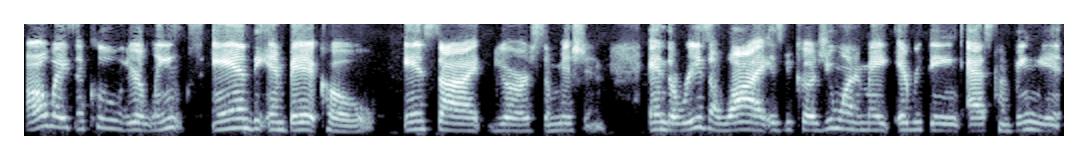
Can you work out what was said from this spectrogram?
always include your links and the embed code inside your submission. And the reason why is because you want to make everything as convenient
